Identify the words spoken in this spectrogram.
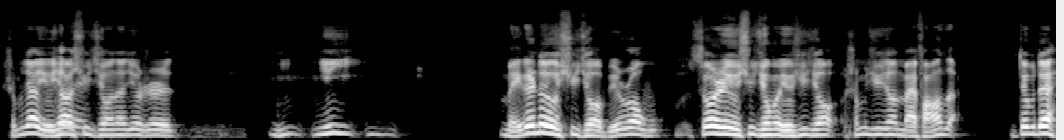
什么叫有效需求呢？就是你你每个人都有需求，比如说所有人有需求吗？有需求，什么需求？买房子，对不对？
